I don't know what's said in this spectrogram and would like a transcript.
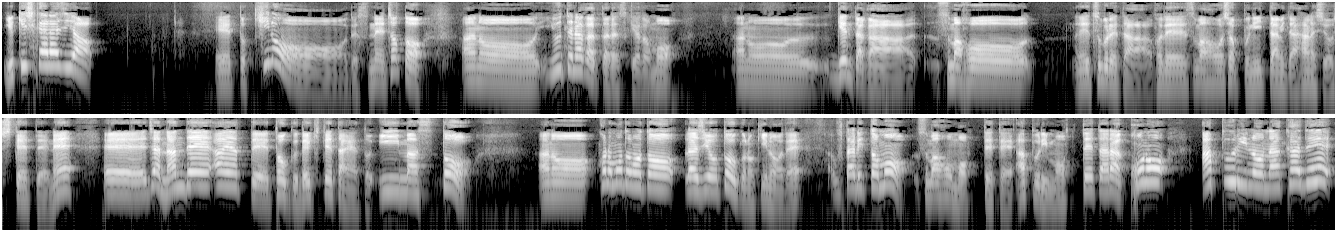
ゆきしかラジオえっ、と、昨日ですね、ちょっと、あのー、言うてなかったですけども、あのー、玄太がスマホえー、潰れた。それでスマホショップに行ったみたいな話をしててね。えー、じゃあなんでああやってトークできてたんやと言いますと、あのー、このもともとラジオトークの機能で、二人ともスマホ持ってて、アプリ持ってたら、このアプリの中で、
